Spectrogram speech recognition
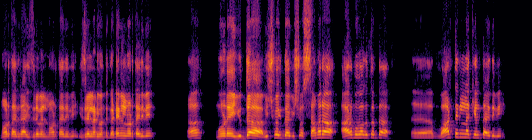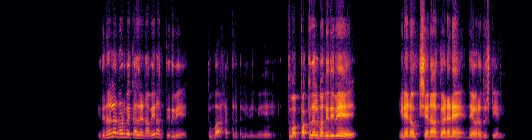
ನೋಡ್ತಾ ಇದ್ರ ಇಸ್ರೇಲ್ ನೋಡ್ತಾ ಇದೀವಿ. ಇಸ್ರೇಲ್ ನಡೆಯುವಂತ ಘಟನೆಗಳು ನೋಡ್ತಾ ಇದೀವಿ. ಆ, ಮೂರನೇ ಯುದ್ಧ ವಿಶ್ವ ಯುದ್ಧ ವಿಶ್ವ ಸಮರ ಆರಂಭವಾಗುತ್ತಂತ ವಾರ್ತೆಗಳನ್ನ ಕೇಳ್ತಾ ಇದೀವಿ ಇದನ್ನೆಲ್ಲ ನೋಡ್ಬೇಕಾದ್ರೆ ನಾವೇನಾಗ್ತಿದೀವಿ? ತುಂಬಾ ಹತ್ರದಲ್ಲಿದ್ದೀವಿ ತುಂಬಾ ಪಕ್ಕದಲ್ಲಿ ಬಂದಿದೀವಿ. ಇನ್ನೇನು ಕ್ಷಣ ಗಣನೆ ದೇವರ ದೃಷ್ಟಿಯಲ್ಲಿ.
